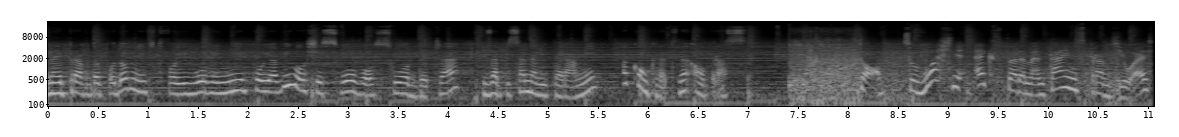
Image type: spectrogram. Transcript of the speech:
Najprawdopodobniej w Twojej głowie nie pojawiło się słowo słodycze zapisane literami, a konkretny obraz. To, co właśnie eksperymentalnie sprawdziłeś,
